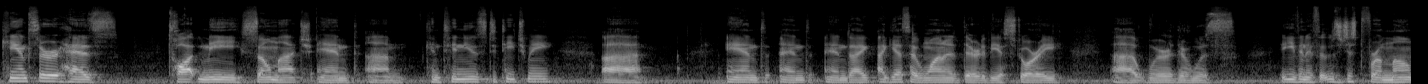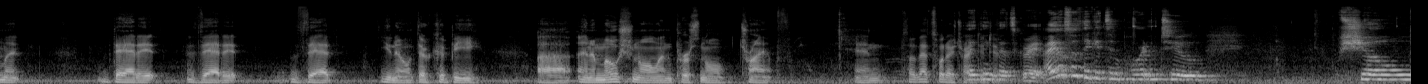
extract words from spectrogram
cancer has taught me so much and um, continues to teach me. Uh, and and and I, I, guess I wanted there to be a story uh, where there was, even if it was just for a moment, that it that it that you know there could be uh, an emotional and personal triumph, and so that's what I tried I to do. I think that's great. I also think it's important to show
